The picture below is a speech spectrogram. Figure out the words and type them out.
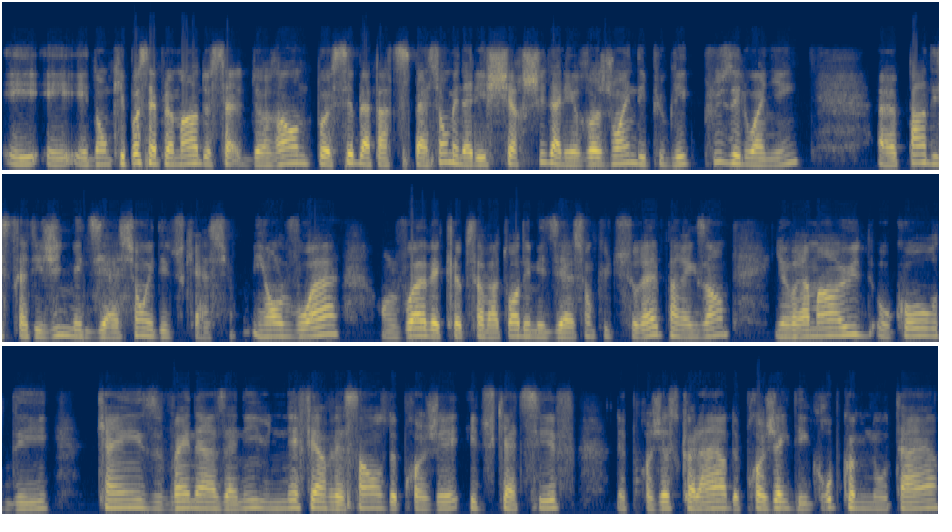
Et, donc, il n'est pas simplement de, de, rendre possible la participation, mais d'aller chercher, d'aller rejoindre des publics plus éloignés par des stratégies de médiation et d'éducation. Et on le voit, on le voit avec l'Observatoire des médiations culturelles, par exemple. Il y a vraiment eu au cours des 15, 20 dernières années une effervescence de projets éducatifs, de projets scolaires, de projets avec des groupes communautaires.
